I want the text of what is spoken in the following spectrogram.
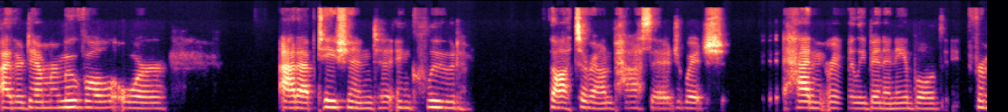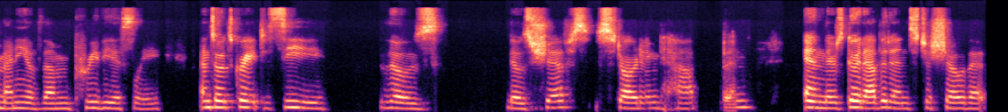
either dam removal or adaptation to include thoughts around passage, which hadn't really been enabled for many of them previously. And so it's great to see those those shifts starting to happen. And there's good evidence to show that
